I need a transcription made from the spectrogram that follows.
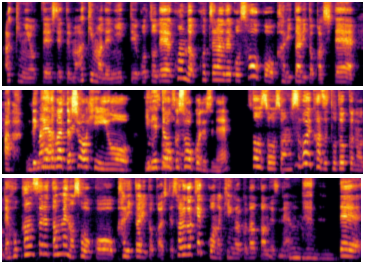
秋に予定してて、まあ、秋までにっていうことで、今度はこちらでこう倉庫を借りたりとかして、あ、出来上がった商品を入れておく倉庫ですね。そうそうそう、あの、すごい数届くので、保管するための倉庫を借りたりとかして、それが結構な金額だったんですね。うんうんうんで、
